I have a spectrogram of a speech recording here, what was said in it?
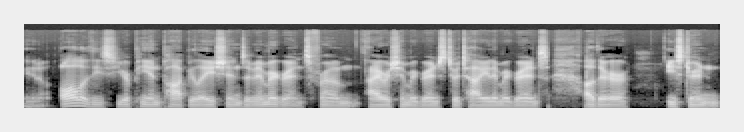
you know, all of these European populations of immigrants, from Irish immigrants to Italian immigrants, other Eastern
